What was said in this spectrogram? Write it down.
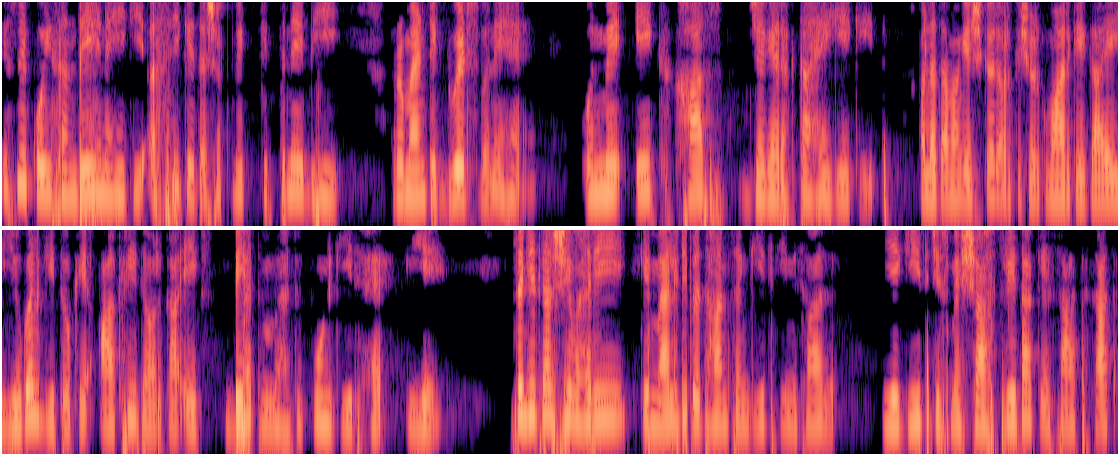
इसमें कोई संदेह नहीं कि अस्सी के दशक में कितने भी रोमांटिक डुएट्स बने हैं, उनमें एक खास जगह रखता है ये गीत। और लता मंगेशकर और किशोर कुमार के गाए युगल गीतों के आखिरी दौर का एक बेहद महत्वपूर्ण गीत है ये। संगीतकार शिवहरी के मेलोडी प्रधान संगीत की मिसाल, ये गीत जिसमें शास्त्रीयता के साथ साथ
